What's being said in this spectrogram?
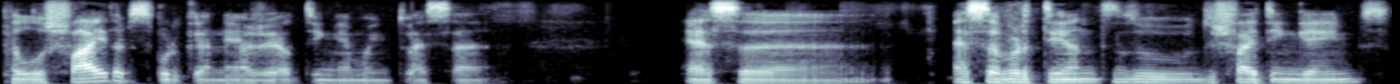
pelos fighters, porque a Neo Geo tinha muito essa essa essa vertente do, dos fighting games.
